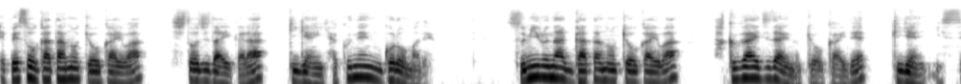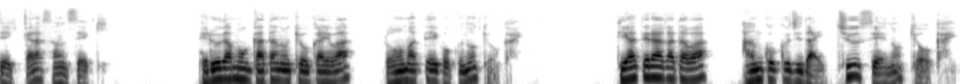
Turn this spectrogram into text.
エペソ型の教会は、使徒時代から紀元100年頃まで、スミルナ型の教会は、迫害時代の教会で、紀元1世紀から3世紀、ペルガモ型の教会はローマ帝国の教会。ティアテラ型は暗黒時代中世の教会。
